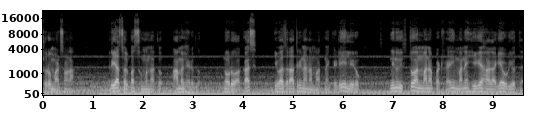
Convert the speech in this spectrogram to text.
ಶುರು ಮಾಡಿಸೋಣ. ರಿಯಾ ಸ್ವಲ್ಪ ಸುಮ್ಮನಾದ್ಲು. ಆಮೇಲೆ ಹೇಳಿದ್ಲು, ನೋಡು ಆಕಾಶ್ ಇವತ್ತು ರಾತ್ರಿ ನನ್ನ ಮಾತನ್ನ ಕೇಳಿ ಇಲ್ಲಿರು. ನೀನು ಇಷ್ಟು ಅನುಮಾನ ಪಟ್ಟರೆ ಈ ಮನೆ ಹೀಗೆ ಹಾಳಾಗೆ ಉಳಿಯುತ್ತೆ.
